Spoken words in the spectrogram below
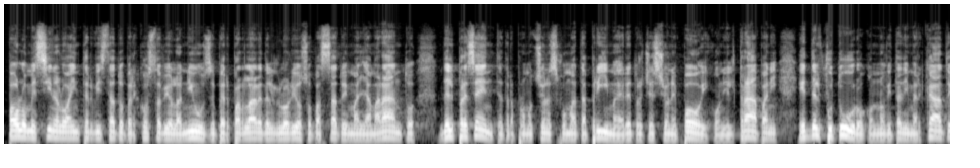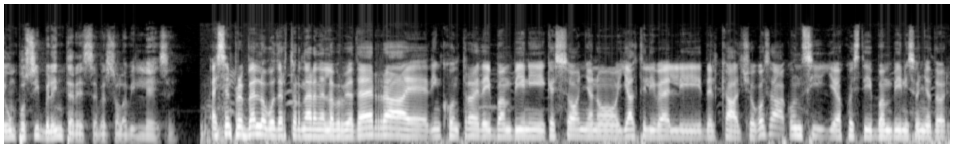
Paolo Messina lo ha intervistato per Costa Viola News per parlare del glorioso passato in maglia amaranto, del presente tra promozione sfumata prima e retrocessione poi con il Trapani e del futuro con novità di mercato e un possibile interesse verso la Villese. È sempre bello poter tornare nella propria terra ed incontrare dei bambini che sognano gli alti livelli del calcio. Cosa consigli a questi bambini sognatori?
